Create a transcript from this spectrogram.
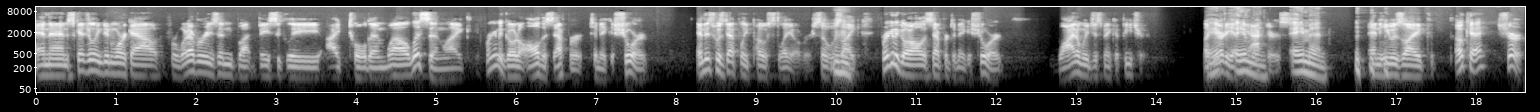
and then scheduling didn't work out for whatever reason. But basically, I told him, "Well, listen, like, if we're going to go to all this effort to make a short, and this was definitely post layover, so it was mm-hmm. like, if we're going to go to all this effort to make a short, why don't we just make a feature? Like, we already have the actors. Amen." and he was like, okay, sure.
